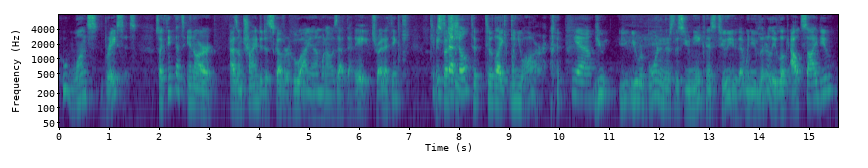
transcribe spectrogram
who wants braces? So I think that's in our, as I'm trying to discover who I am when I was at that age, right? I think to be special to, to like when you are yeah you, you you were born and there's this uniqueness to you that when you literally look outside you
